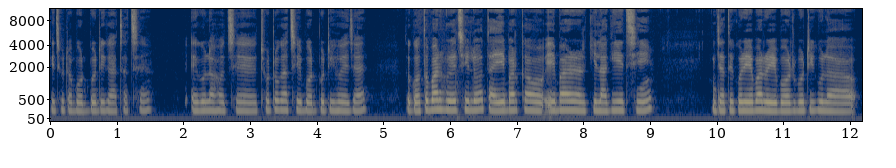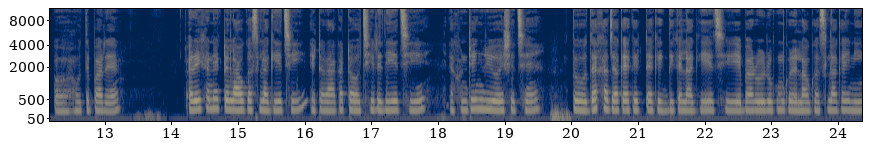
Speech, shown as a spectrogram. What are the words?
কিছুটা বটবটি গাছ আছে, এগুলা হচ্ছে ছোট গাছই বটবটি হয়ে যায়। তো গতবার হয়েছিল, তাই এবার কাও, এবার আর কি লাগিয়েছি, যাতে করে এবার এই বটবটিগুলা হতে পারে। আর এখানে একটা লাউ গাছ লাগিয়েছি। এটার আগাটাও ছিঁড়ে দিয়েছি। এখন টেংরিও এসেছে। তো দেখা যাক এক একটা এক দিকে লাগিয়েছি। এবার ওই রকম করে লাউ গাছ লাগাইনি।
